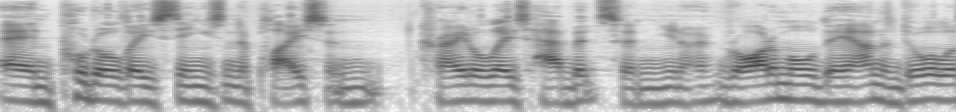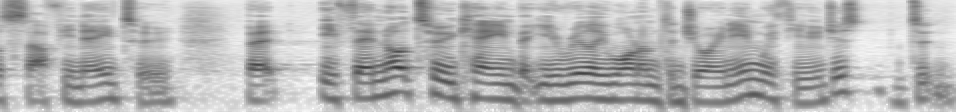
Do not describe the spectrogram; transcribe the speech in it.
And put all these things into place and create all these habits and you know write them all down and do all the stuff you need to. But if they're not too keen, but you really want them to join in with you, just d-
